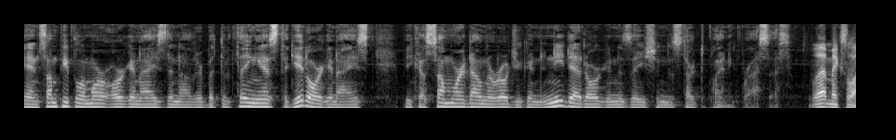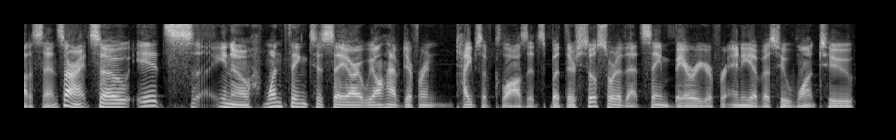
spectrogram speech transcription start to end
and some people are more organized than other but the thing is to get organized because somewhere down the road you're going to need that organization to start the planning process well that makes a lot of sense. All right. So it's you know one thing to say all right we all have different types of closets but there's still sort of that same barrier for any of us who want to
